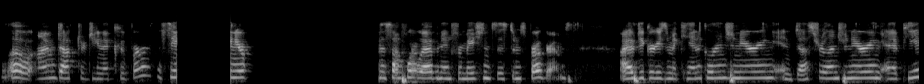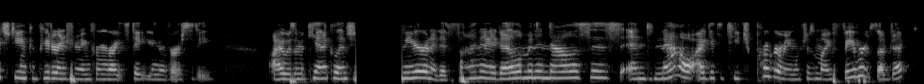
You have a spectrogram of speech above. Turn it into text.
Hello, I'm Dr. Gina Cooper, the Senior in the Software Web and Information Systems programs. I have degrees in mechanical engineering, industrial engineering, and a PhD in computer engineering from Wright State University. I was a mechanical engineer and I did finite element analysis, and now I get to teach programming, which is my favorite subject.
